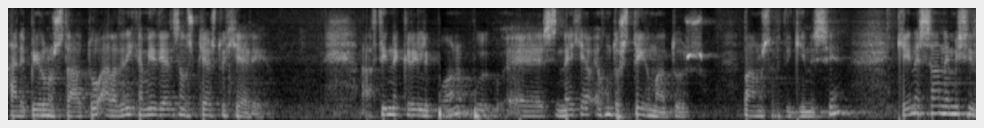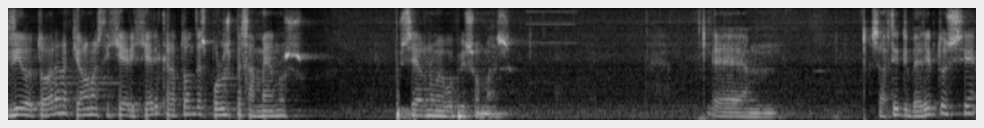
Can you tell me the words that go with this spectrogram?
ανεπίγνωστά του, αλλά δεν έχει καμία διάθεση να τους πιάσει το χέρι. Αυτοί οι νεκροί λοιπόν που ε, συνέχεια έχουν το στίγμα τους πάνω σε αυτή την κίνηση και είναι σαν εμείς οι δύο τώρα να πιανόμαστε χέρι-χέρι κρατώντας πολλούς πεθαμένους που σέρνουμε από πίσω μας. Ε, σε αυτή την περίπτωση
